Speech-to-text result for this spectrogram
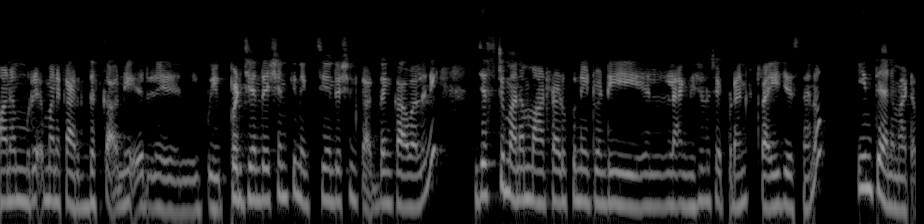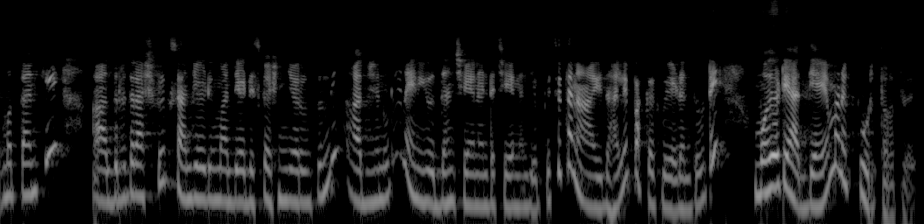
మనం మనకు అర్థం కా ఇప్పటి జనరేషన్‌కి, నెక్స్ట్ జనరేషన్‌కి అర్థం కావాలని జస్ట్ మనం మాట్లాడుకునేటువంటి లాంగ్వేజ్‌లో చెప్పడానికి ట్రై చేశాను. ఇంతే అనమాట మొత్తానికి ధృతరాష్ట్రుడికి, సంజయుడికి మధ్య డిస్కషన్ జరుగుతుంది. అర్జునుడు నేను యుద్ధం చేయనంటే చేయనని చెప్పేసి తన ఆయుధాలని పక్కకు వేయడంతో మొదటి అధ్యాయం మనకు పూర్తవుతుంది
